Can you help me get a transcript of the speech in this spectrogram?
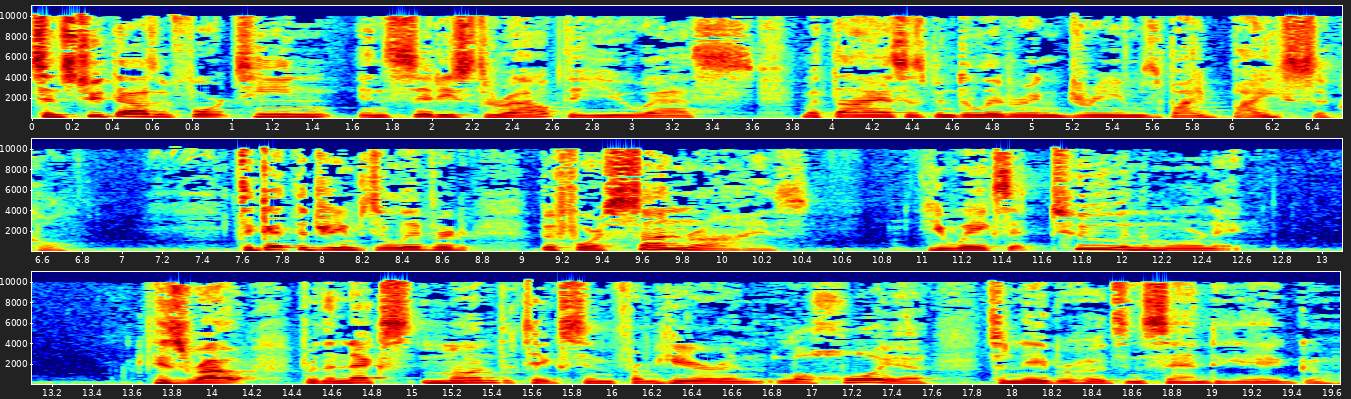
Since 2014, in cities throughout the U.S., Mathias has been delivering dreams by bicycle. To get the dreams delivered before sunrise, he wakes at 2 in the morning. His route for the next month takes him from here in La Jolla to neighborhoods in San Diego.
